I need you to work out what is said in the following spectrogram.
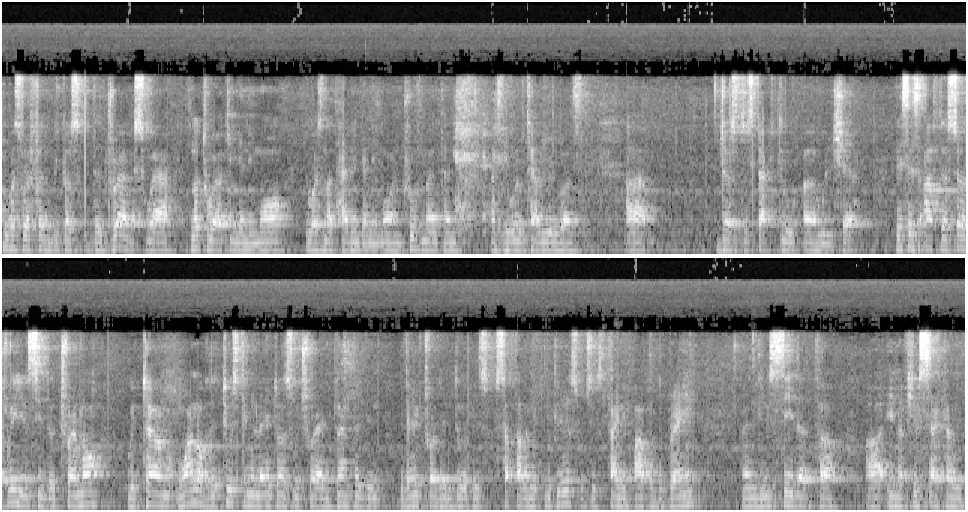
He was referred because the drugs were not working anymore. He was not having any more improvement, and as he will tell you, he was just stuck to a wheelchair. This is after surgery. You see the tremor we turn one of the two stimulators which were implanted in, with electrode into his subthalamic nucleus, which is a tiny part of the brain. And you see that uh, uh, in a few seconds,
